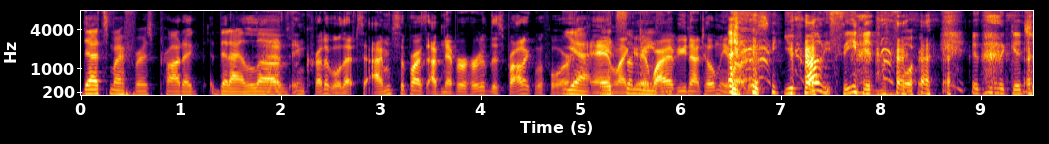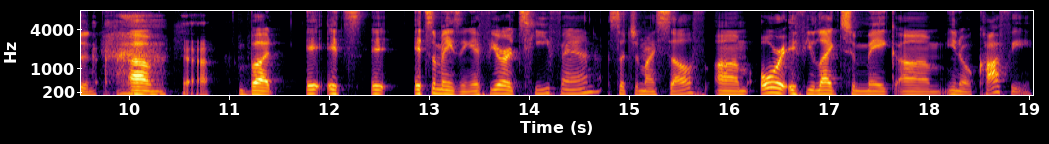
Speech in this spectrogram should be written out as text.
that's my first product that I love. That's incredible. That's I'm surprised. I've never heard of this product before. Yeah, and like, amazing. why have you not told me about this? You've probably seen it before. it's in the kitchen. Um, yeah. but it, it's it it's amazing if you're a tea fan such as myself um or if you like to make um you know coffee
